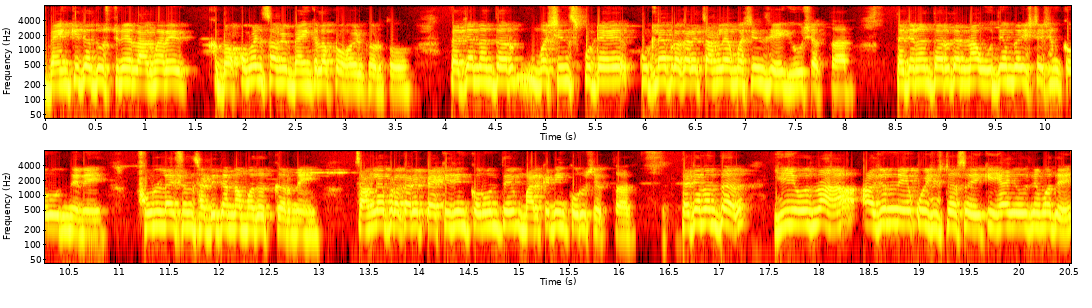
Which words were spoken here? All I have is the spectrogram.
बँकेच्या दृष्टीने लागणारे डॉक्युमेंट्स आम्ही बँकेला प्रोव्हाइड करतो. त्याच्यानंतर मशीन्स कुठे कुठल्या प्रकारे चांगल्या मशीन्स हे घेऊ शकतात. त्याच्यानंतर त्यांना उद्यम रजिस्ट्रेशन करून देणे फूड लायसन्ससाठी त्यांना मदत करणे चांगल्या प्रकारे पॅकेजिंग करून ते मार्केटिंग करू शकतात. त्याच्यानंतर ही योजना अजून एक वैशिष्ट्य असं आहे की ह्या योजनेमध्ये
